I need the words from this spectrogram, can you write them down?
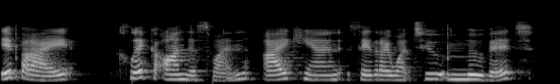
if I click on this one, I can say that I want to move it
